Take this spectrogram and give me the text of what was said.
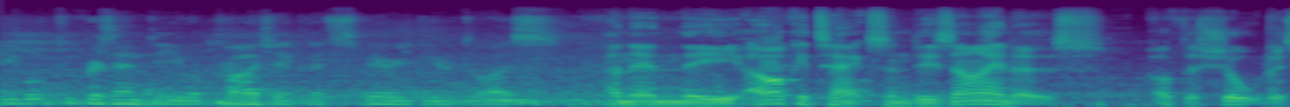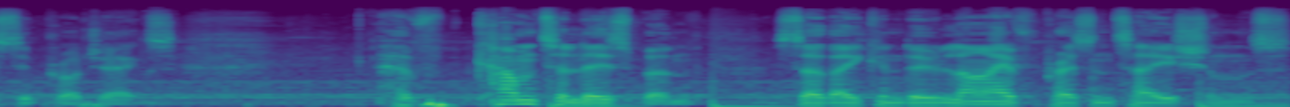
able to present to you a project that's very dear to us. And then the architects and designers of the shortlisted projects have come to Lisbon so they can do live presentations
